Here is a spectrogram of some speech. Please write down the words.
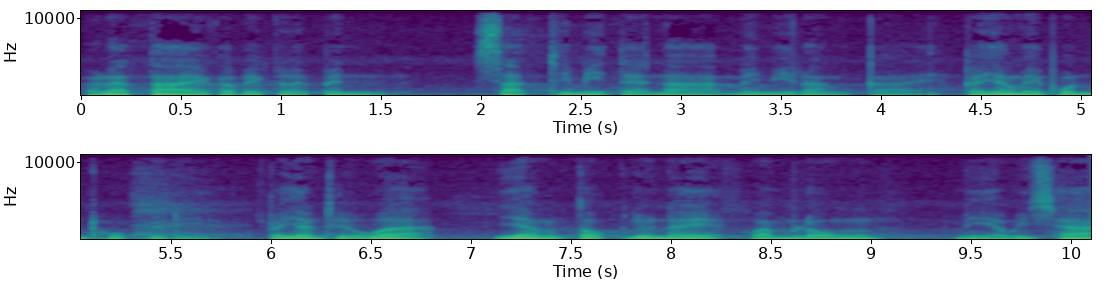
เวลาตายก็ไปเกิดเป็นสัตว์ที่มีแต่นามไม่มีร่างกาย ก็ยังไม่พ้นทุกข์อยู่ดี ก็ยังถือว่ายังตกอยู่ในความหลง มีอวิชชา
